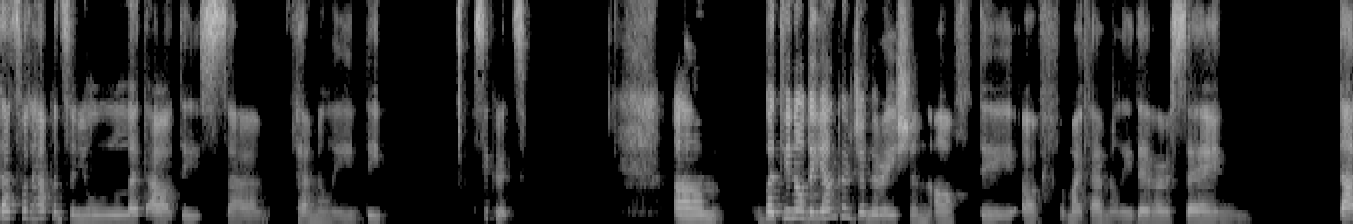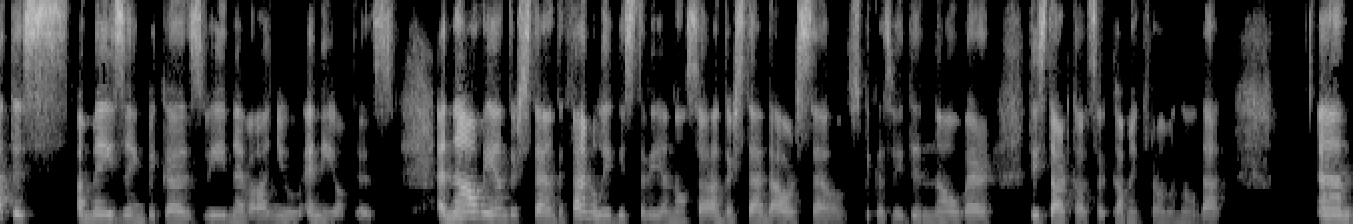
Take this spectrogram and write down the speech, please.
that's what happens when you let out these uh, family deep secrets. Um, but you know the younger generation of the of my family they were saying that is amazing because we never knew any of this. And now we understand the family history and also understand ourselves because we didn't know where these dark thoughts are coming from and all that. And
